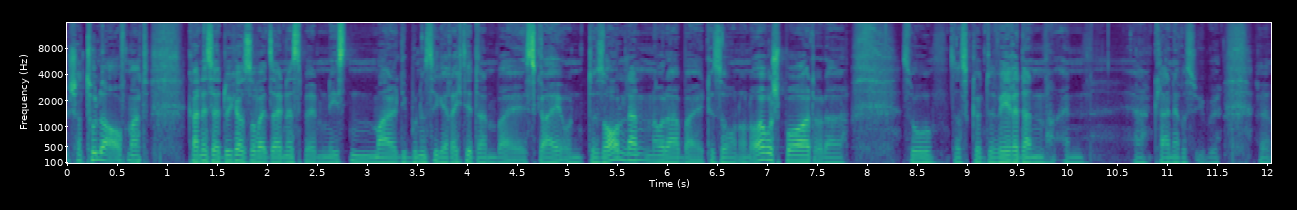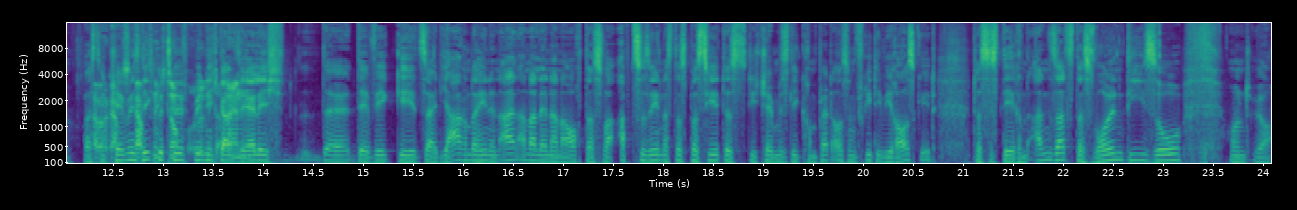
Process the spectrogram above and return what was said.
Schatulle aufmacht, kann es ja durchaus soweit sein, dass beim nächsten Mal die Bundesliga-Rechte dann bei Sky und The Zone landen oder bei The Zone und Eurosport oder so. Das könnte, wäre dann ein ja, kleineres Übel. Äh, was Aber die Champions League betrifft, bin ich ganz ehrlich, der, der Weg geht seit Jahren dahin, in allen anderen Ländern auch. Das war abzusehen, dass das passiert, dass die Champions League komplett aus dem Free TV rausgeht. Das ist deren Ansatz, das wollen die so. Und ja,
